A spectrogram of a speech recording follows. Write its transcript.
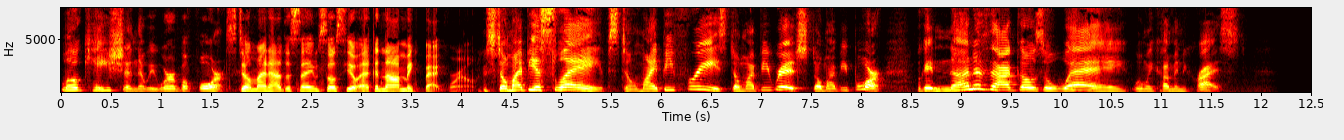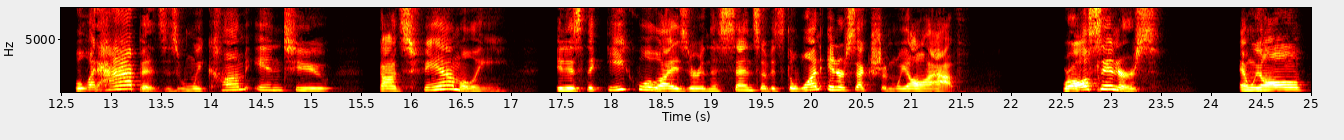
location that we were before. Still might have the same socioeconomic background. Still might be a slave, still might be free, still might be rich, still might be poor. Okay, none of that goes away when we come into Christ. But what happens is when we come into God's family, it is the equalizer in the sense of it's the one intersection we all have. We're all sinners and we all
